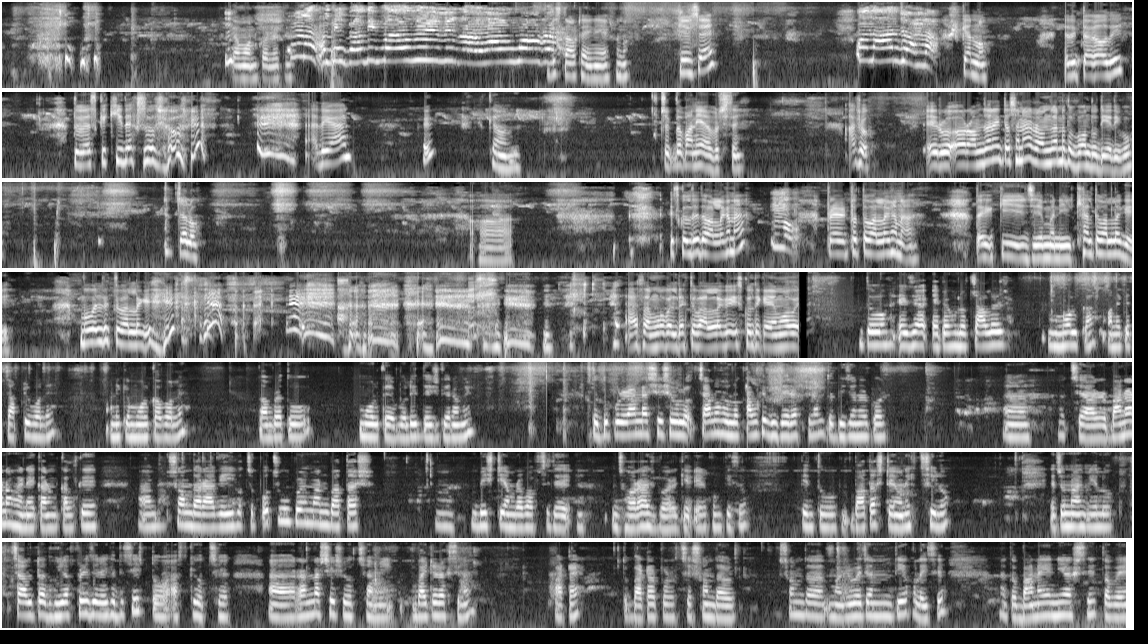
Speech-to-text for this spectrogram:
কেমন করে বিছনা উঠাই নি এখনও। কি হয়েছে কেন? এদিক তাকাও দি। তুমি আজকে কি দেখছ সব? আদিয়ান? কেমন? চোখ তো পানি আয় পড়ছে। আসো। এই রমজান আইতেছে না রমজানে তো বন্ধ দিয়ে দিব। চলো। স্কুল যেতে ভালো লাগে না? প্রাইভেট পড়তে ভালো লাগে না? তাই কি যে মানে খেলতে ভালো লাগে? মোবাইল দেখতে ভালো লাগে? আচ্ছা মোবাইল দেখতে ভালো লাগে স্কুল থেকে মোবাইল তো এই যে এটা হলো চালের মোলকা, অনেকে চাপটি বলে, অনেকে মোলকা বলে। তো আমরা তো মোলকাই বলি দেশ গ্রামে। তো দুপুরে রান্না শেষে হলো, চালও হলো, কালকে ভিজাই রাখছিলাম, তো ভিজানোর পর হচ্ছে আর বানানো হয় নাই, কারণ কালকে সন্ধ্যার আগেই হচ্ছে প্রচুর পরিমাণ বাতাস বৃষ্টি আমরা ভাবছি যে ঝড় আসব আর কি এরকম কিছু। কিন্তু বাতাসটাই অনেক ছিল। এজন্য আমি এলো চালটা ধুইয়া ফ্রিজে রেখে দিছি। তো আজকে হচ্ছে রান্নার শেষে হচ্ছে আমি বাইটে রাখছিলাম বাটায়। তো বাটার পর হচ্ছে সন্ধ্যা সন্ধ্যা মাগরিবাজান দিয়ে ফেলাইছে। আহ, তো বানায় নিয়ে আসছে। তবে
